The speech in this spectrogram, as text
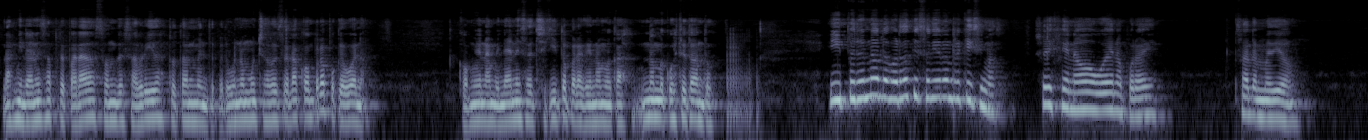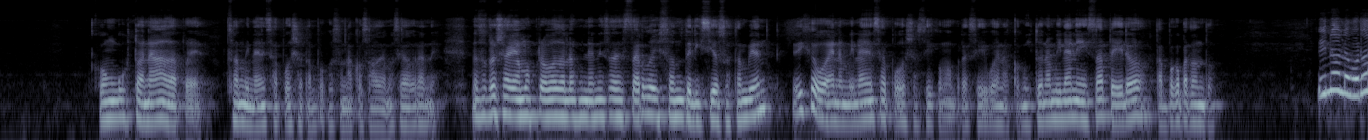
Las milanesas preparadas son desabridas totalmente, pero uno muchas veces la compra porque, bueno, comí una milanesa chiquito para que no me, no me cueste tanto. Y, pero no, la verdad que salieron riquísimas. Yo dije, no, bueno, por ahí. Salen medio con gusto a nada, pues son milanesa pollo, tampoco es una cosa demasiado grande. Nosotros ya habíamos probado las milanesas de cerdo y son deliciosas también. Y dije, bueno, milanesa pollo, así como para decir, bueno, comiste una milanesa, pero tampoco para tanto. Y no, la verdad,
